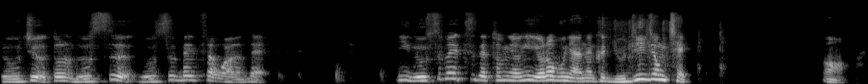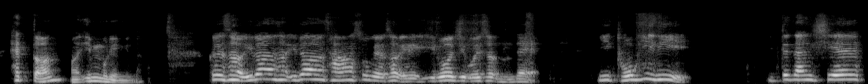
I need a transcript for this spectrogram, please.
루즈 또는 루스 루스벨트라고 하는데 이 루스벨트 대통령이 여러분이 아는 그 뉴딜 정책 어, 했던 어, 인물입니다. 그래서 이러한 이러한 상황 속에서 이루어지고 있었는데 이 독일이 이때 당시에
